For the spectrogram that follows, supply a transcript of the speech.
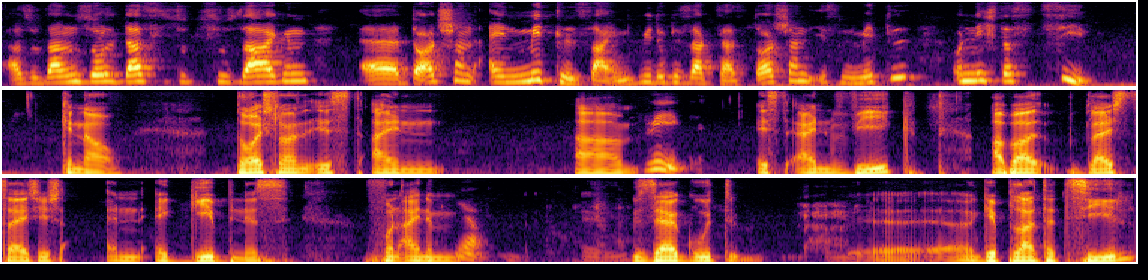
Also dann soll das sozusagen äh, Deutschland ein Mittel sein, wie du gesagt hast. Deutschland ist ein Mittel und nicht das Ziel. Genau. Deutschland ist ein ähm, Weg. Ist ein Weg, aber gleichzeitig ein Ergebnis von einem ja. sehr gut äh, geplanten Ziel.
